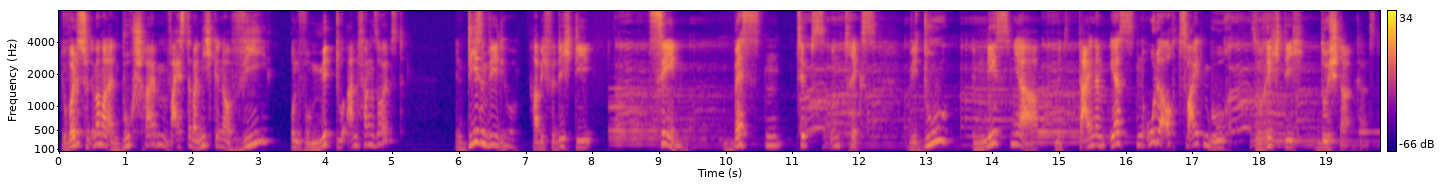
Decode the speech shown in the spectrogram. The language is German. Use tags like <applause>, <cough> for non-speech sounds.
Du wolltest schon immer mal ein Buch schreiben, weißt aber nicht genau wie und womit du anfangen sollst? In diesem Video habe ich für dich die 10 besten Tipps und Tricks, wie du im nächsten Jahr mit deinem ersten oder auch zweiten Buch so richtig durchstarten kannst.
